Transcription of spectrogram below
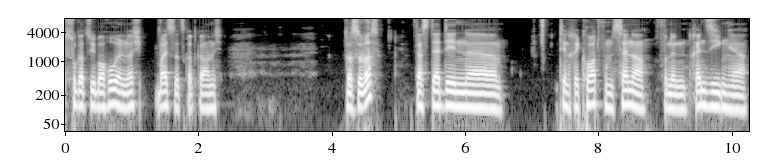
sogar zu überholen. Ne? Ich weiß es jetzt gerade gar nicht. Das so was? Dass der den, äh, den Rekord vom Senna, von den Rennsiegen her,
